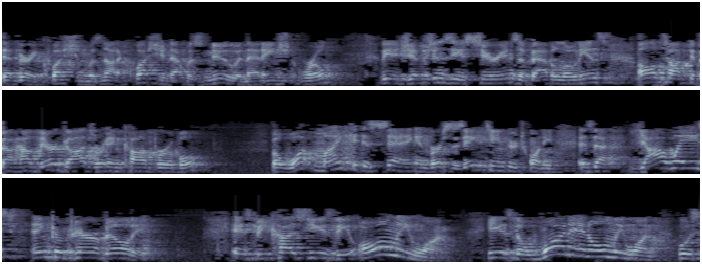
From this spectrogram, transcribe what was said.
That very question was not a question that was new in that ancient world. The Egyptians, the Assyrians, the Babylonians all talked about how their gods were incomparable. But what Micah is saying in verses 18 through 20 is that Yahweh's incomparability is because He is the only one, He is the one and only one who is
